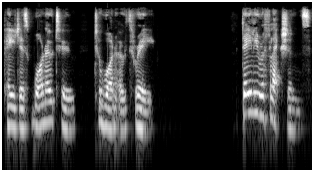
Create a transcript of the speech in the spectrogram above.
pages 102 to 103. Daily reflections.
